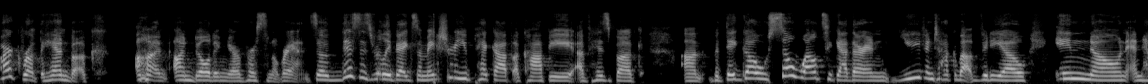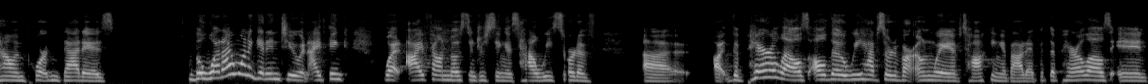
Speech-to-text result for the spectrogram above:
mark wrote the handbook on on building your personal brand. So this is really big. So make sure you pick up a copy of his book. Um, but they go so well together, and you even talk about video in known and how important that is. But what I want to get into, and I think what I found most interesting is how we sort of uh, uh, the parallels, although we have sort of our own way of talking about it, but the parallels in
